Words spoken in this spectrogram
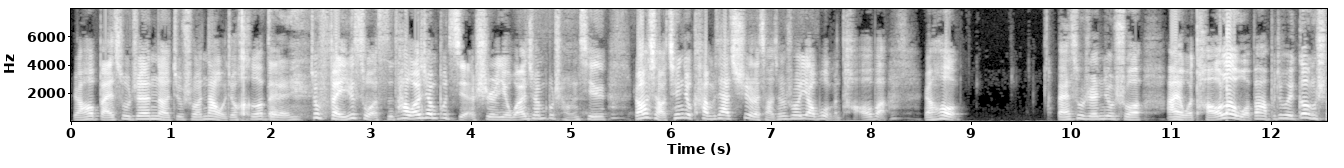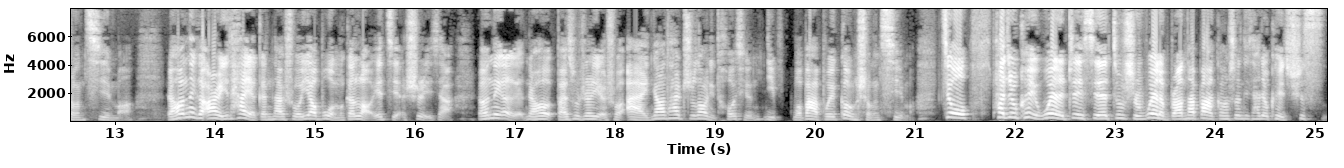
然后白素贞呢就说那我就喝呗，就匪夷所思，他完全不解释，也完全不澄清，然后小青就看不下去了，小青说要不我们逃吧，然后。白素贞就说：“哎，我逃了，我爸不就会更生气吗？”然后那个二姨太也跟他说：“要不我们跟老爷解释一下。”然后那个，然后白素贞也说：“哎，你让他知道你偷情，你我爸不会更生气吗？”就他就可以为了这些，就是为了不让他爸更生气，他就可以去死。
